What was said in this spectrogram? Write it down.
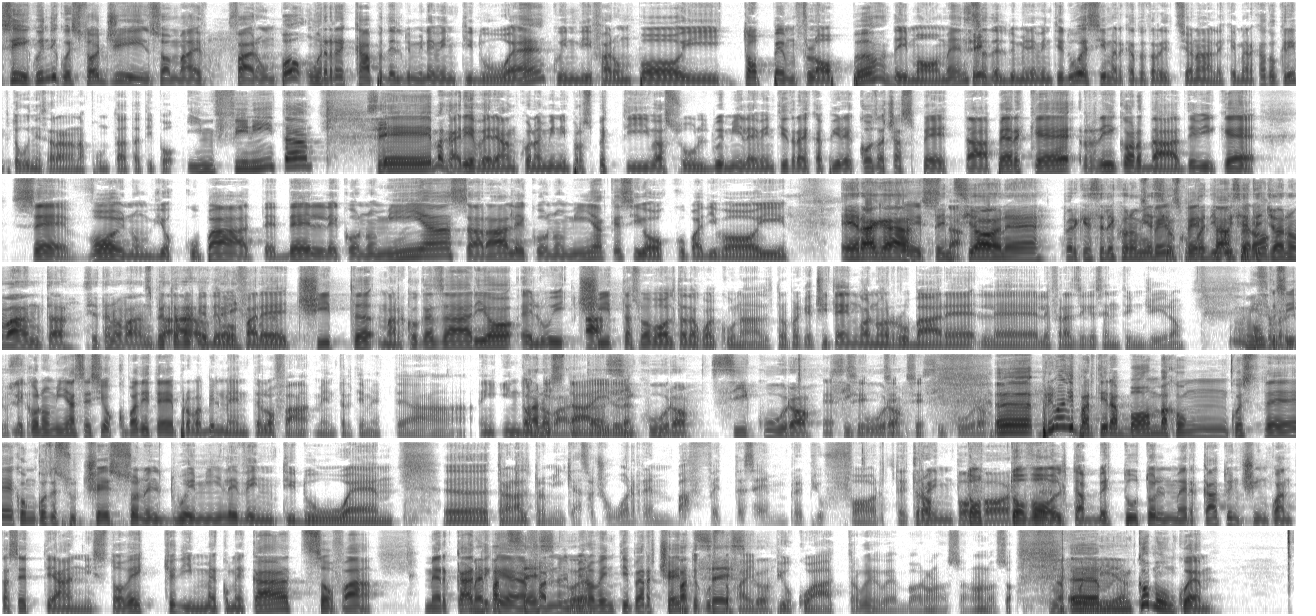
Sì, quindi quest'oggi insomma è fare un po' un recap del 2022, quindi fare un po' i top and flop dei moments sì. del 2022, sì, mercato tradizionale che mercato cripto, quindi sarà una puntata tipo infinita sì. e magari avere anche una mini prospettiva sul 2023, capire cosa ci aspetta, perché ricordatevi che se voi non vi occupate dell'economia, sarà l'economia che si occupa di voi. E raga, Questa. attenzione, eh, perché se l'economia Aspe- si occupa di voi siete già 90. Siete 90. Aspetta ah, perché okay, devo fare cheat Marco Casario e lui ah. cheat a sua volta da qualcun altro, perché ci tengo a non rubare le, le frasi che sento in giro. Mi Comunque sì, giusto. l'economia se si occupa di te probabilmente lo fa mentre ti mette a, in, in doggy style. Sicuro, sicuro, eh, sicuro, sì, sì, sicuro. Uh, prima di partire a bomba con, queste, con cosa è successo nel 2022, uh, tra l'altro minchia, c'è Warren Buffett sempre più forte, Troppo 38 forte. volte ha battuto il mercato in 57 anni. Sto vecchio di me come cazzo fa? Mercati pazzesco, che fanno il meno 20% eh. e questo fa il più 4. Boh, non lo so, non lo so. Ehm, comunque,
